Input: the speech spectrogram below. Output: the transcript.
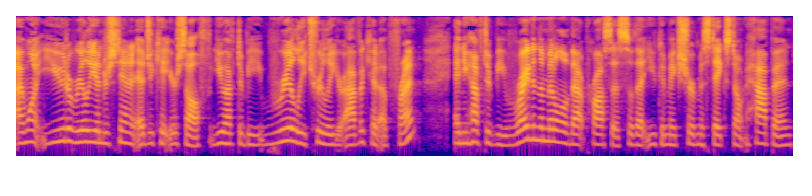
I want you to really understand and educate yourself. You have to be really, truly your advocate up front, and you have to be right in the middle of that process so that you can make sure mistakes don't happen.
